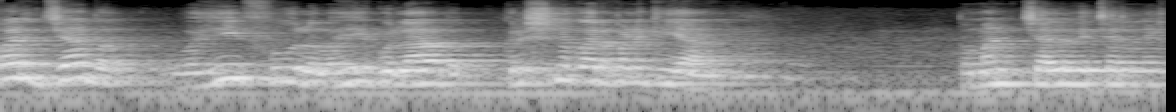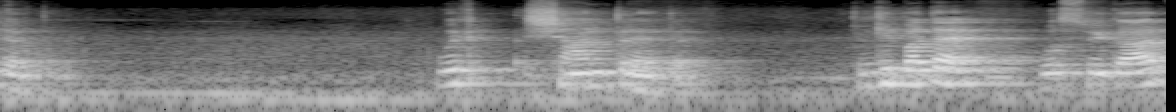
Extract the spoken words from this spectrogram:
पर जब वही फूल वही गुलाब कृष्ण को अर्पण किया तो मन चल विचल नहीं करता। वो एक शांत रहता है। क्योंकि पता है वो स्वीकार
